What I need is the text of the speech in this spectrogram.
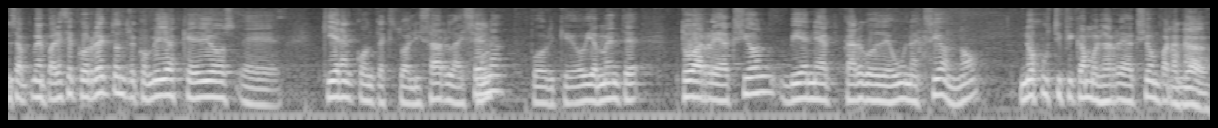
O sea, me parece correcto, entre comillas, que ellos eh, quieran contextualizar la escena, porque obviamente toda reacción viene a cargo de una acción, ¿no? No justificamos la reacción para nada. No,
